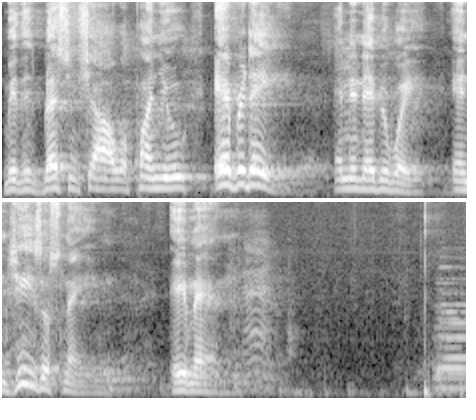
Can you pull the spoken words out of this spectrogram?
May this blessing shower upon you every day and in every way. In Jesus' name, amen. amen.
